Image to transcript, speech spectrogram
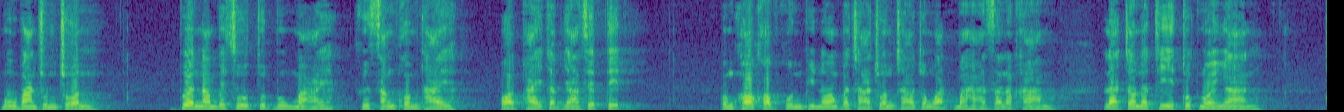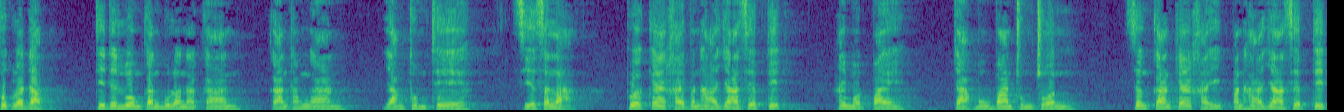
หมู่บ้านชุมชน เพื่อนำไปสู่จุดมุ่งหมายคือสังคมไทย ปลอดภัยจากยาเสพติด ผมขอขอบคุณพี่น้องประชาชนชาวจังหวัดมหาสารคาม และเจ้าหน้าที่ทุกหน่วยงาน ทุกระดับที่ได้ร่วมกันบูรณาการ การทำงาน อย่างทุ่มเท เสียสละ เพื่อแก้ไขปัญหายาเสพติด ให้หมดไปจากหมู่บ้านชุมชน ซึ่งการแก้ไขปัญหายาเสพติด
